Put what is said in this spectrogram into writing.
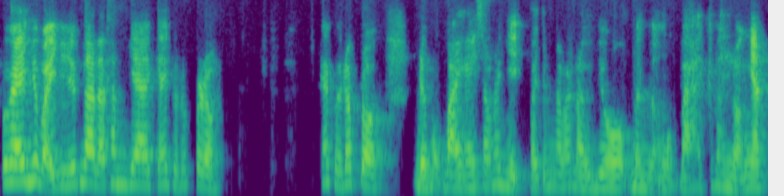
Ok, như vậy thì chúng ta đã tham gia cái group rồi. Các group rồi. Để một vài ngày sau nó diệt và chúng ta bắt đầu vô bình luận một vài cái bình luận nha.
